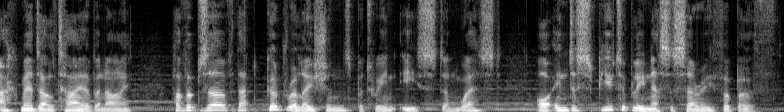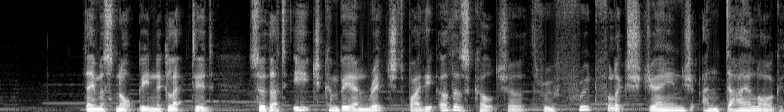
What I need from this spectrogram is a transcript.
Ahmed al Tayyib and I have observed that good relations between East and West are indisputably necessary for both. They must not be neglected so that each can be enriched by the other's culture through fruitful exchange and dialogue.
